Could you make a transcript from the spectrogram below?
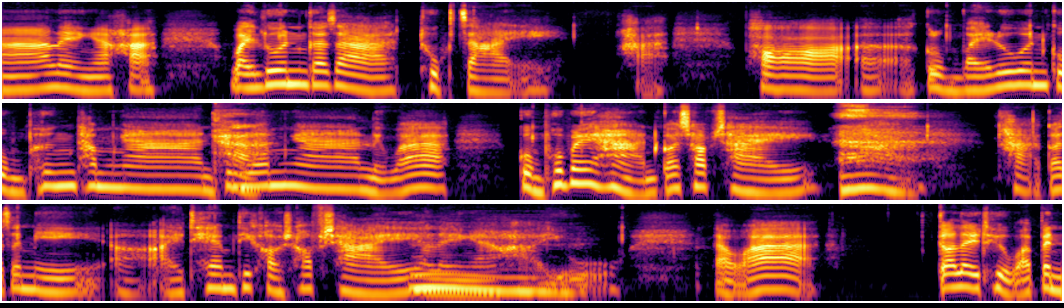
นะอะไรอย่างเงี้ยค่ะ วัยรุ่นก็จะถูกใจค่ะ พอเอ่อกลุ่มวัยรุ่น กลุ่มเพิ่งทำงานเพิ่งเริ่มงานหรือว่ากลุ่มผู้บริหารก็ชอบใช้อ่าค่ะ ก็จะมีเอ่อไอเทมที่เขาชอบใช้อะไรอย่างเงี้ยค่ะอืมอยู่ แต่ว่าก็เลยถือว่าเป็น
